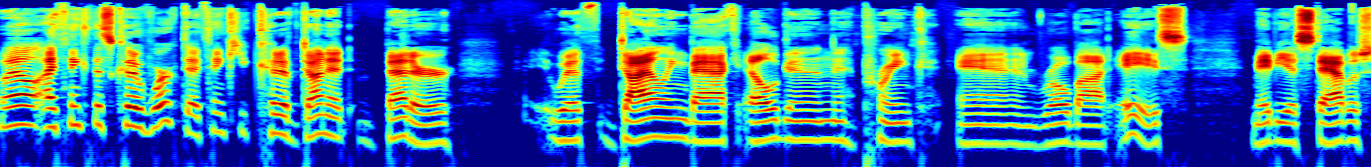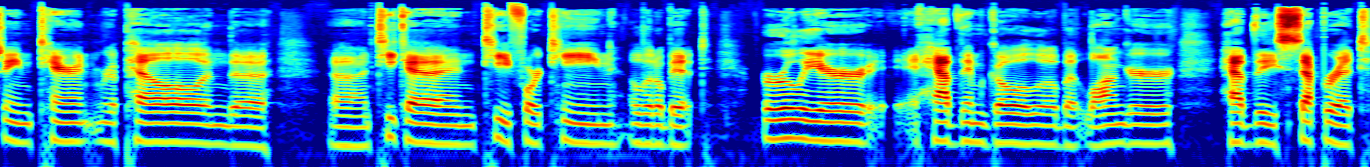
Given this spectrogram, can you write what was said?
Well, I think this could have worked. I think you could have done it better with dialing back Elgin, Prink, and Robot Ace, maybe establishing Tarrant Repel and the uh, Tika and T14 a little bit earlier, have them go a little bit longer, have these separate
